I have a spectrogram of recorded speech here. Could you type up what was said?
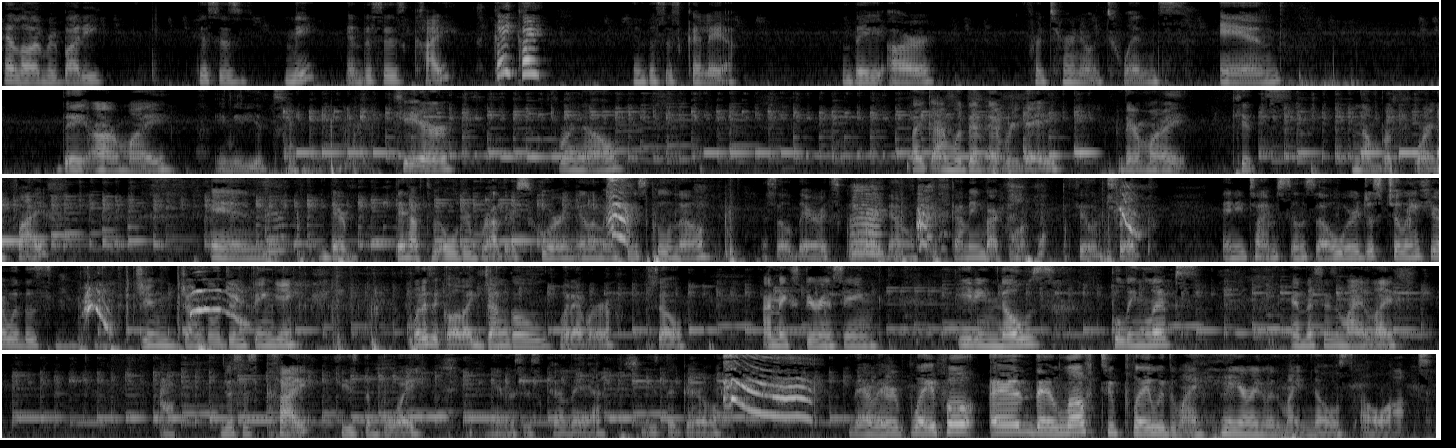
Hello, everybody. This is me, and this is Kai. Kai Kai. And this is Kalea. They are fraternal twins, and they are my immediate care for now. Like, I'm with them every day. They're my kids number four and five and they're they have two older brothers who are in elementary school now. So they're at school right now coming back from a field trip anytime soon. So we're just chilling here with this gym jungle gym thingy. What is it called? Like jungle whatever. So i'm experiencing eating nose pulling lips and this is my life. This is kai he's the boy. And this is kalea she's the girl. They're very playful and they love to play with my hair and with my nose a lot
